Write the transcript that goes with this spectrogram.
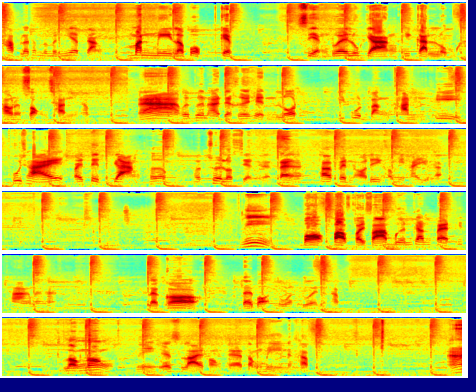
ขับแล้วทำไมมันเงียบจัง มันมีระบบเก็บเสียงด้วยลูกยางที่กันลมเข้าเนี่ยสองชั้นครับอ่าเพื่อนๆอาจจะเคยเห็นรถญี่ปุ่นบางคันที่ผู้ใช้ไปติดยางเพิ่มเพื่อช่วยลดเสียงเนี่ยแต่ถ้าเป็นออดี้เขามีให้อยู่แล้วนี่เบาะปรับไฟฟ้าเหมือนกัน 8 ทิศทางนะฮะ แล้วก็ ได้เบาะนวดด้วยนะครับ ลองน่องนี่ S line ของแท้ต้องมีนะครับอ่า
